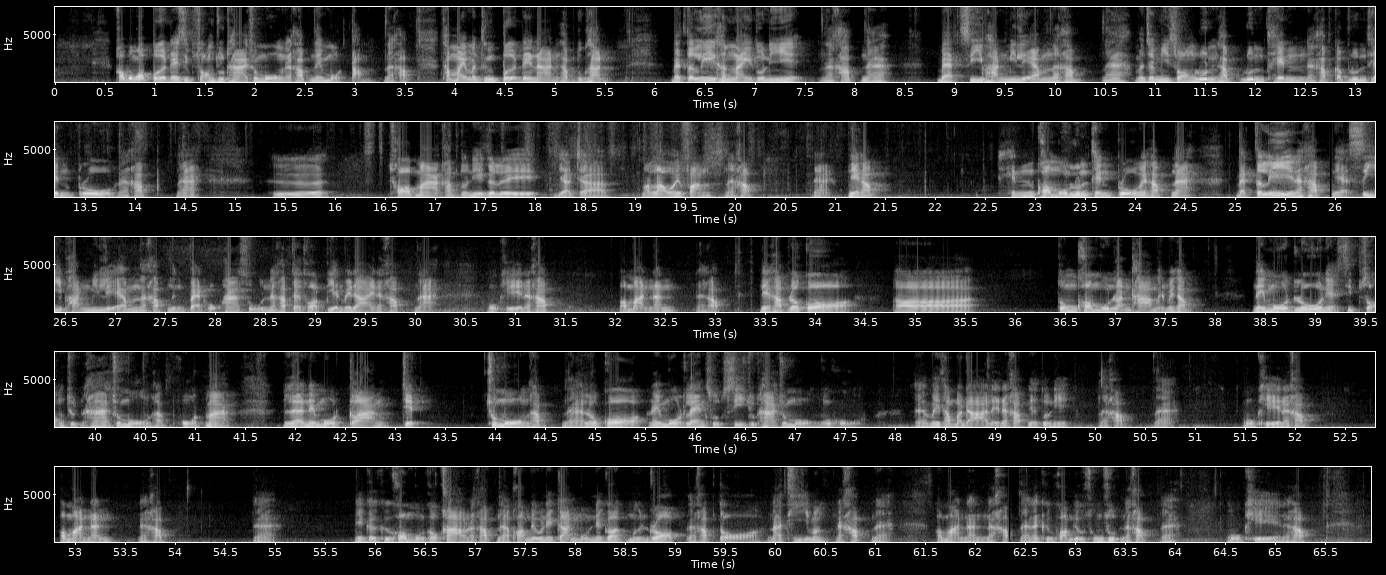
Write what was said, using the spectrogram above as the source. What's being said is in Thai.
เขาบอกว่าเปิดได้ 12.5 ชั่วโมงนะครับในโหมดต่ำนะครับทำไมมันถึงเปิดได้นานครับทุกท่าน แบตเตอรี่ข้างในตัวนี้นะครับนะแบต 4,000 มิลลิแอมนะครับนะมันจะมี 2 รุ่นครับรุ่น 10 นะครับกับรุ่น 10 Pro นะครับนะคือ ชอบมากครับ ตัวนี้ก็เลยอยากจะมาเล่าให้ฟังนะครับนะนี่ครับ เห็นข้อมูลรุ่น 10 Pro ไหมครับนะแบตเตอรี่นะครับเนี่ย 4,000 มิลลิแอมนะครับ 18650 นะครับ แต่ถอดเปลี่ยนไม่ได้นะครับนะโอเคนะครับ ประมาณนั้นนะครับเนี่ยครับแล้วก็ตรงข้อมูลรันไทม์เห็นไหมครับ ในโหมดโลเนี่ย 12.5 ชั่วโมงครับ โหดมาก และในโหมดกลาง 7 ชั่วโมงครับนะแล้วก็ในโหมดแรงสุด 4.5 ชั่วโมง โอ้โหนะไม่ธรรมดาเลยนะครับเนี่ยตัวนี้นะครับนะโอเคนะครับ ประมาณนั้นนะครับนะนี่ก็คือข้อมูลคร่าวๆนะครับนะความเร็วในการหมุนเนี่ยก็หมื่นรอบนะครับ ต่อนาทีมั้งนะครับนะประมาณนั้นนะครับนะนั่นคือความเร็วสูงสุดนะครับนะโอเคนะครับ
